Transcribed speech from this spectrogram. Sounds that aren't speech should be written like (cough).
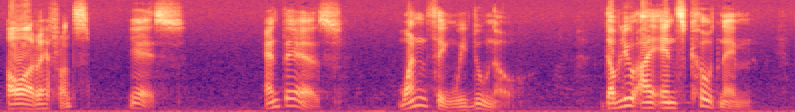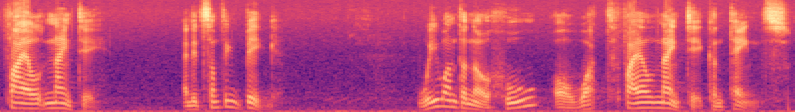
Our reference? Yes. And theirs. One thing we do know. WIN's code name, File 90. And it's something big. We want to know who or what File 90 contains.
